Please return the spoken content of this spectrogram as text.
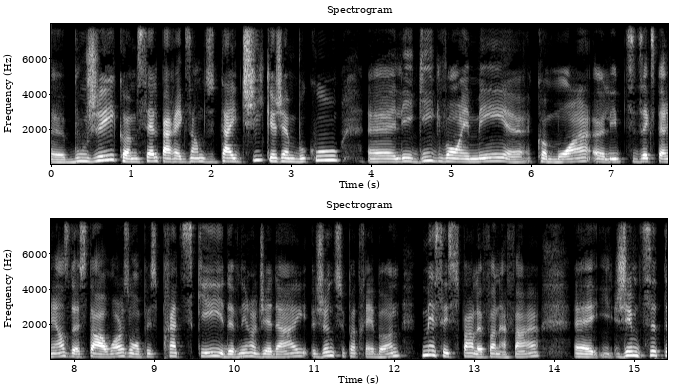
euh, bouger, comme celle, par exemple, du Tai Chi que j'aime beaucoup. Euh, les geeks vont aimer, comme moi, les petites expériences de Star Wars où on peut se pratiquer et devenir un Jedi. Je ne suis pas très bonne, mais c'est super le fun à faire. j'ai une petite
